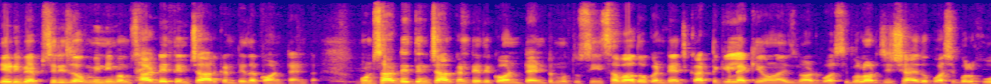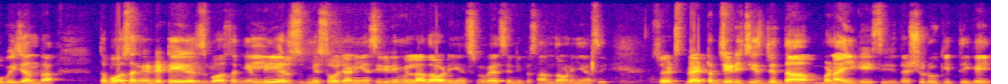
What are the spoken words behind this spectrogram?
ਤੇ ਜਿਹੜੀ ਵੈਬ ਸੀਰੀਜ਼ ਆ ਉਹ ਮਿਨੀਮਮ 3.5 4 ਘੰਟੇ ਦਾ ਕੰਟੈਂਟ ਹੁਣ 3.5 4 ਘੰਟੇ ਦੇ ਕੰਟੈਂਟ ਨੂੰ ਤੁਸੀਂ ਸਵਾ ਦੋ ਘੰਟਿਆਂ 'ਚ ਕੱਟ ਕੇ ਲੈ ਕੇ ਆਉਣਾ ਇਜ਼ ਨਾਟ ਪੋਸੀਬਲ ਔਰ ਜੇ ਸ਼ਾਇਦ ਉਹ ਪੋਸੀਬਲ ਹੋ ਵੀ ਜਾਂਦਾ ਤਾਂ ਬਹੁਤ ਸਾਰੀਆਂ ਡਿਟੇਲਸ ਬਹੁਤ ਸਾਰੀਆਂ ਲੇਅਰਸ ਮਿਸ ਹੋ ਜਾਣੀਆਂ ਸੀ ਜਿਹੜੀ ਮੈਨੂੰ ਲੱਗਦਾ ਆਡੀਅנס ਨੂੰ ਵੈਸੇ ਨਹੀਂ ਪਸੰਦ ਆਉਣੀਆਂ ਸੀ। ਸੋ ਇਟਸ ਬੈਟਰ ਜਿਹੜੀ ਚੀਜ਼ ਜਿੱਦਾਂ ਬਣਾਈ ਗਈ ਸੀ ਜਿੱਦਾਂ ਸ਼ੁਰੂ ਕੀਤੀ ਗਈ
